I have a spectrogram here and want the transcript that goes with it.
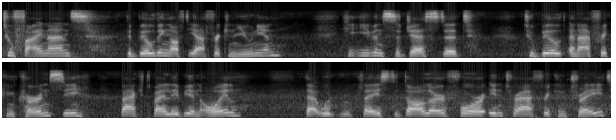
to finance the building of the African Union. He even suggested to build an African currency backed by Libyan oil that would replace the dollar for inter-African trade.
